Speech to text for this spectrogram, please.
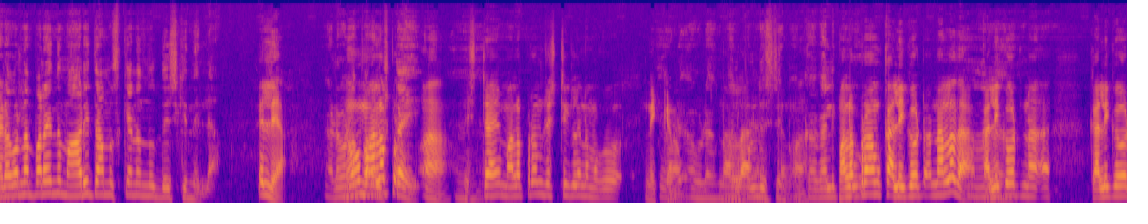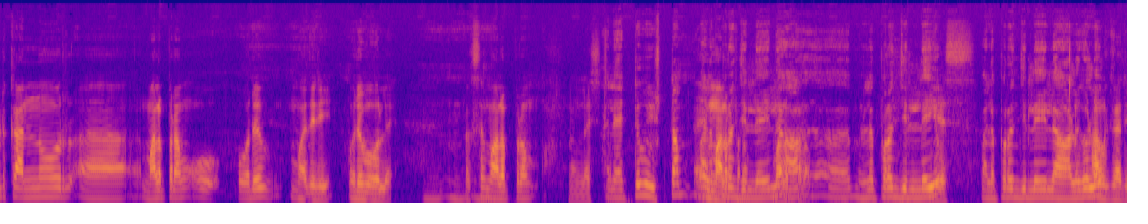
ഇടവണ്ണപ്പാറയിൽ നിന്ന് മാറി താമസിക്കാനൊന്നും ഉദ്ദേശിക്കുന്നില്ല. ഇല്ല. ഇഷ്ടമായി മലപ്പുറം ഡിസ്ട്രിക്റ്റിൽ നമുക്ക് നിൽക്കണം നല്ല മലപ്പുറം കലിക്കോട്ട നല്ലതാ. കലിക്കോട്ട് കലിക്കോട്ട് കണ്ണൂർ മലപ്പുറം ഒരു മതിരി ഒരുപോലെ. പക്ഷെ മലപ്പുറം നല്ല ഇഷ്ടം. ഏറ്റവും ഇഷ്ടം മലപ്പുറം ജില്ലയിലെ ആ, മലപ്പുറം. ജില്ലയും മലപ്പുറം ജില്ലയിലെ ആളുകൾ ആൾക്കാർ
